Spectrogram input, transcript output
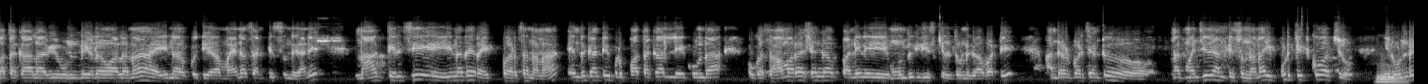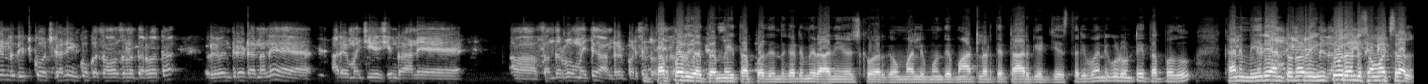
పథకాలు అవి ఉండడం వలన ఈయన కొద్దిగా మైనస్ అనిపిస్తుంది. కానీ నాకు తెలిసి ఈయనదే రైట్ పర్సన్ అన్న. ఎందుకంటే ఇప్పుడు పథకాలు లేకుండా ఒక సామరస్యంగా పనిని ముందుకు తీసుకెళ్తుండు కాబట్టి హండ్రెడ్ పర్సెంట్ నాకు మంచిది అనిపిస్తుంది అన్న. ఇప్పుడు తిట్టుకోవచ్చు. ఈ రెండేళ్ళు తిట్టుకోవచ్చు. కానీ ఇంకొక సంవత్సరం తర్వాత రేవంత్ రెడ్డి అన్ననే అరే మంచి చేసిండ్రా అనే సందర్భం అయితే హండ్రెడ్ పర్సెంట్ తప్పదు కదా మీకు తప్పదు. ఎందుకంటే మీరు ఆ నియోజకవర్గం మళ్ళీ ముందే మాట్లాడితే టార్గెట్ చేస్తారు. ఇవన్నీ కూడా ఉంటాయి తప్పదు. కానీ మీరే అంటున్నారు ఇంకో రెండు సంవత్సరాలు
